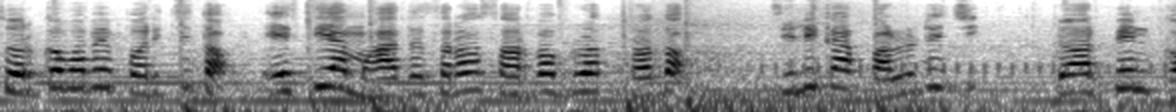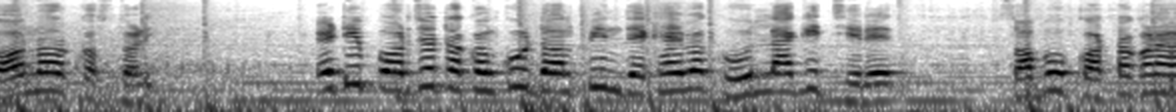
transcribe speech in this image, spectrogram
ସ୍ୱର୍ଗ ଭାବେ ପରିଚିତ ଏସିଆ ମହାଦେଶର ସର୍ବବୃହତ୍ ହ୍ରଦ ଚିଲିକା ପାଲଟିଛି ଡଲଫିନ୍ଙ୍କ ନରକସ୍ଥଳୀ ଏଠି ପର୍ଯ୍ୟଟକଙ୍କୁ ଡଲଫିନ୍ ଦେଖାଇବାକୁ ଲାଗିଛି ରେସ୍। ସବୁ କଟକଣା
